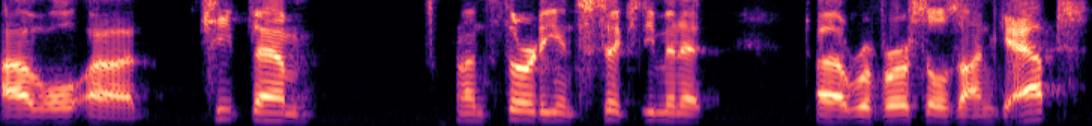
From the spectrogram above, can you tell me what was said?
I will uh, keep them on 30 and 60 minute uh, reversals on gaps.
